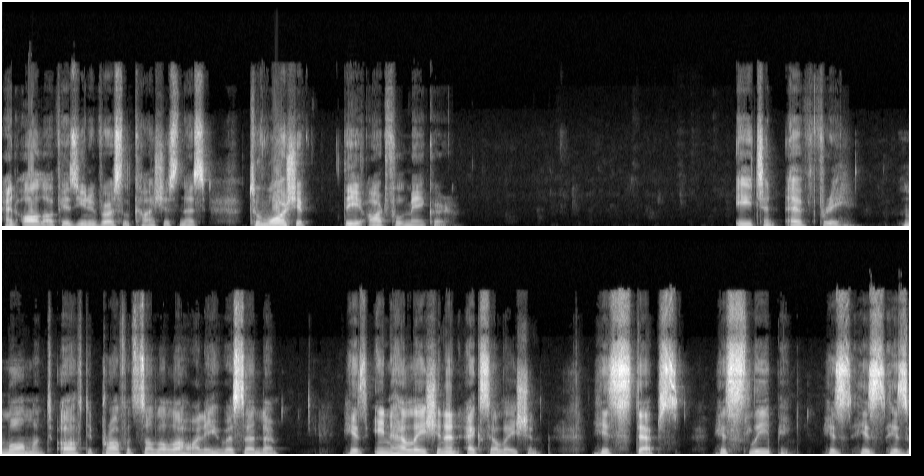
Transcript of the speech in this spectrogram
and all of his universal consciousness to worship the artful maker each and every moment of the Prophet wasallam, his inhalation and exhalation, his steps, his sleeping, his, his, his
